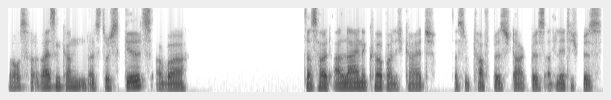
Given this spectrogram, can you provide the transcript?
rausreißen kann als durch Skills, aber dass halt alleine Körperlichkeit, dass du tough bist, stark bist, athletisch bist,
